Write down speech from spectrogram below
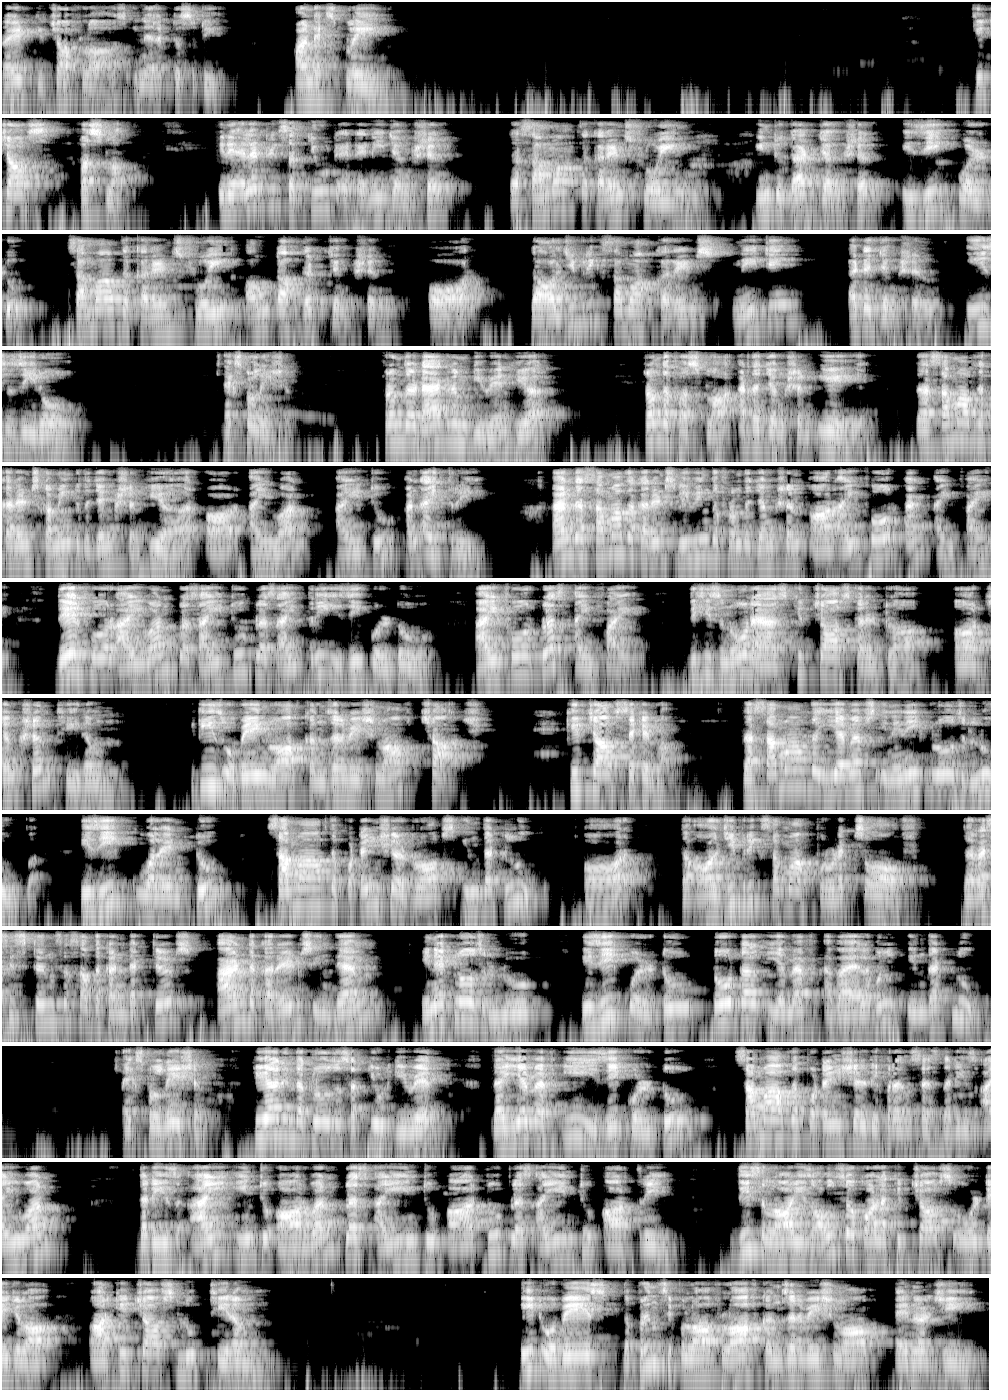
write Kirchhoff laws in electricity and explain. Kirchhoff's first law. In an electric circuit at any junction, the sum of the currents flowing into that junction is equal to sum of the currents flowing out of that junction or the algebraic sum of currents meeting at a junction is zero. Explanation. From the diagram given here, from the first law at the junction A, the sum of the currents coming to the junction here are I1, I2 and I3 and the sum of the currents leaving the, from the junction are I4 and I5. Therefore, I1 plus I2 plus I3 is equal to I4 plus I5. This is known as Kirchhoff's current law or junction theorem. It is obeying law of conservation of charge. Kirchhoff's second law. The sum of the EMFs in any closed loop is equivalent to sum of the potential drops in that loop or the algebraic sum of products of the resistances of the conductors and the currents in them in a closed loop is equal to total EMF available in that loop. Explanation. Here in the closed circuit given, the EMF E is equal to sum of the potential differences that is I1 that is I into R1 plus I into R2 plus I into R3. This law is also called a Kirchhoff's voltage law or Kirchhoff's loop theorem. It obeys the principle of law of conservation of energy.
